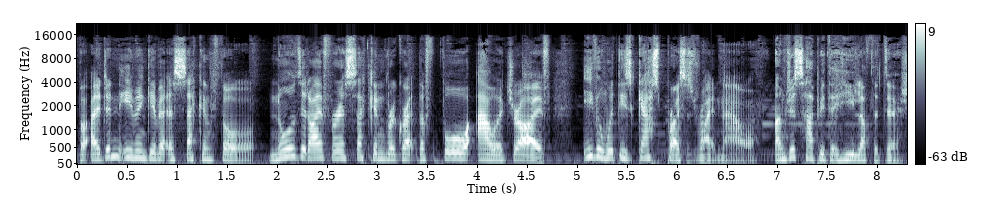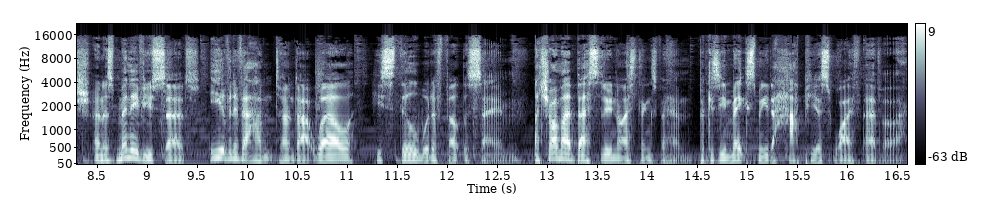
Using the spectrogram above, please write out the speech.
but I didn't even give it a second thought, nor did I for a second regret the four hour drive, even with these gas prices right now. I'm just happy that he loved the dish, and as many of you said, even if it hadn't turned out well, he still would have felt the same. I try my best to do nice things for him because he makes me the happiest wife ever.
